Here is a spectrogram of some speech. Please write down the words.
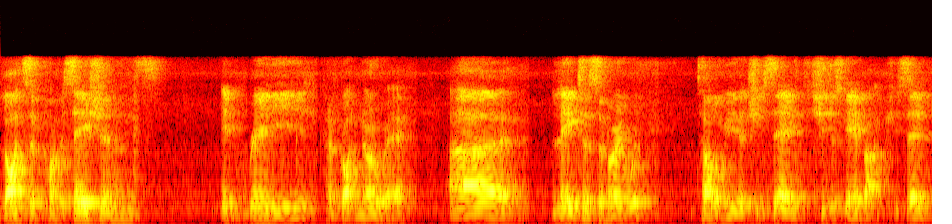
lots of conversations. It really kind of got nowhere. Uh, later, Simone would tell me that she said she just gave up. She said,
